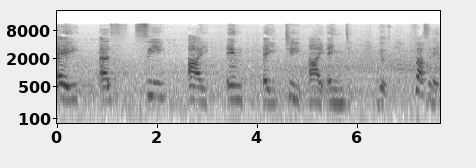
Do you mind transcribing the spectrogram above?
A S C I N A T I N G. Good. Fascinating.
